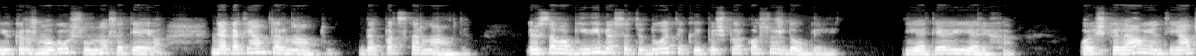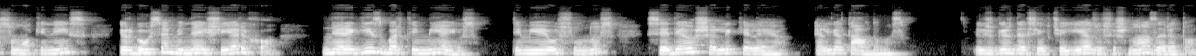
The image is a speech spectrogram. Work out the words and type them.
Juk ir žmogaus sūnus atėjo, ne kad jam tarnautų, bet pats tarnauti. Ir savo gyvybės atiduoti kaip išpirkos už daugelį. Jie atėjo į Jerichą. O iškeliaujant jam su mokiniais ir gausia minė iš Jericho, neregys Bartimiejus, Timiejaus sūnus, sėdėjo šalikelėje, elgetaudamas. Išgirdęs, jog čia Jėzus iš Nazareto,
